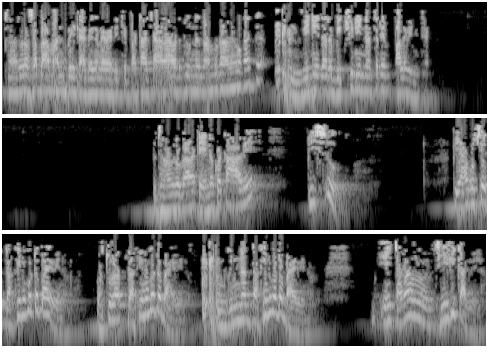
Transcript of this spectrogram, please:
සාරව සභා මණ්ඩපයට ඇදගෙන වැඩිච්ච පටාචාරාවට දුන්න නම්බුරාමේ මොකද්ද? විනයදර භික්ෂුණීන් අතරින් පළවෙනි තැන. බුදුහාමුදුරුවෝට එනකොට ආවේ පිස්සු. පියාකුසේ දකින්නකොට බය වෙනවා. වතුරක් දකින්නකොට බය වෙනවා. ගින්නක් දකින්නකොට බය වෙනවා. ඒ තරම් සීවිකල් වෙලා.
